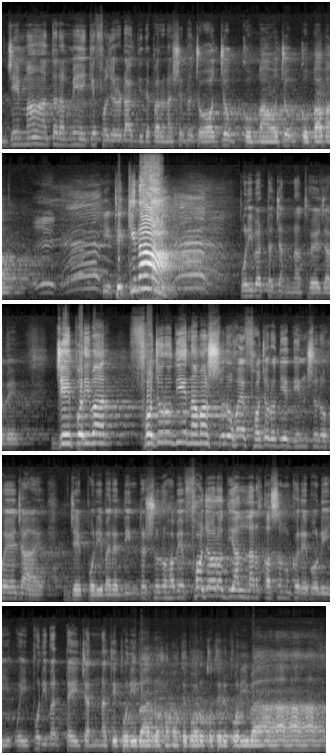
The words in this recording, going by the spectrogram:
যে মা তারা মেয়েকে ফজরে ডাক দিতে পারে না, সেটা হচ্ছে অযোগ্য মা অযোগ্য বাবা। কি ঠিক কি না পরিবারটা জান্নাত হয়ে যাবে। যে পরিবার ফজর দিয়ে নামাজ শুরু হয় ফজর দিয়ে দিন শুরু হয়ে যায়। যে পরিবারের দিনটা শুরু হবে ফজর দিয়ে আল্লাহর কসম করে বলি ওই পরিবারটাই জান্নাতি পরিবার রহমতে বরকতের পরিবার।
